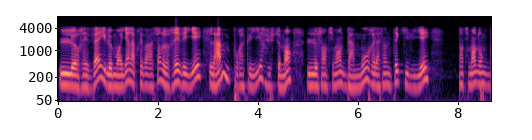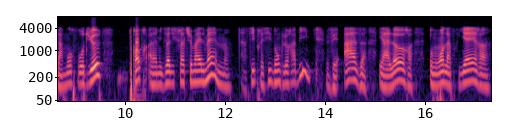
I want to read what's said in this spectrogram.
le réveil, le moyen, la préparation de réveiller l'âme pour accueillir justement le sentiment d'amour et la sainteté qui y est, sentiment donc d'amour pour Dieu propre à la mitzvah du Kriyat Shema elle-même. Ainsi précise donc le rabbi. Ve'az, et alors, au moment de la prière,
